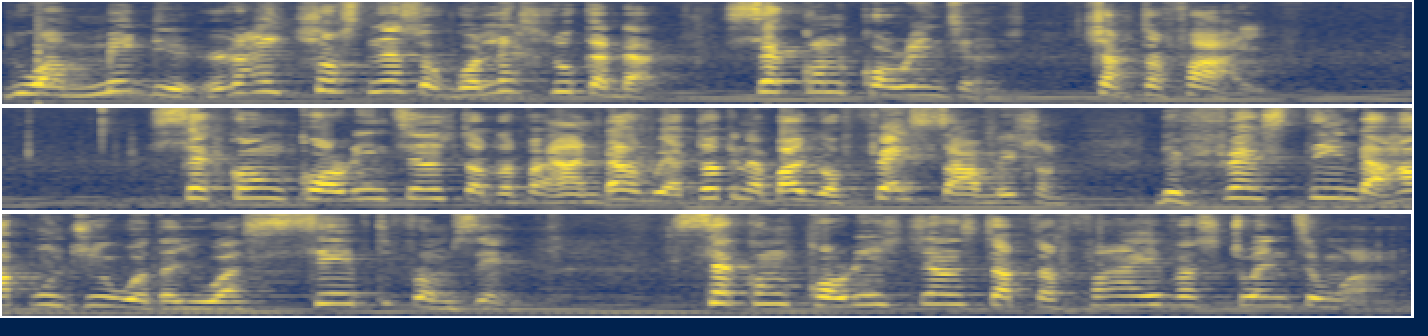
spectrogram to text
You are made the righteousness of God. Let's look at that. Second Corinthians chapter 5. Second Corinthians chapter 5. And that we are talking about your first salvation. The first thing that happened to you was that you were saved from sin. Second Corinthians chapter 5, verse 21.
